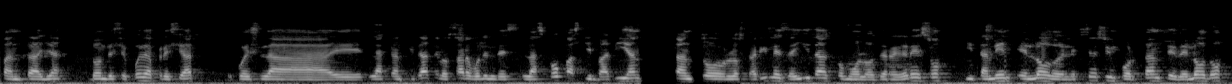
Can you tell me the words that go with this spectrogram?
pantalla, donde se puede apreciar pues la, eh, la cantidad de los árboles, las copas que invadían tanto los carriles de ida como los de regreso y también el lodo, el exceso importante de lodo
